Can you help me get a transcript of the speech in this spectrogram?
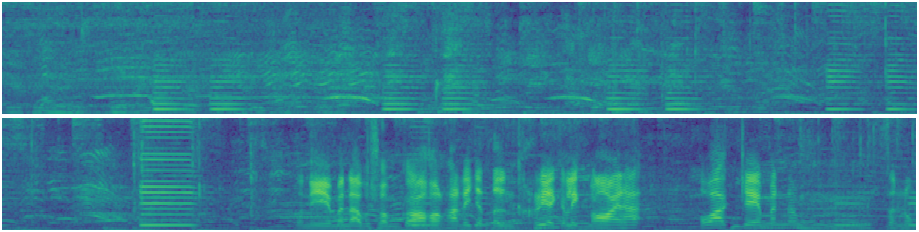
เนี่ยเป็นเลยเอนเป็นเลยเออทำได้เลยสงสัยแถวนี้เป็นเอฟทีดีเลยนะๆตอนนี้บรรดาผู้ชมก็ค่อนข้างที่จะตึงเครียดกันเล็กน้อยนะฮะ เพราะว่าเกมมันสนุก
